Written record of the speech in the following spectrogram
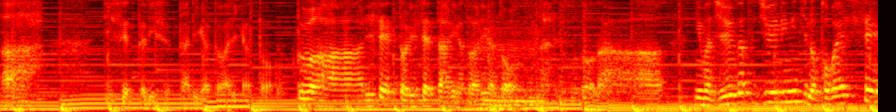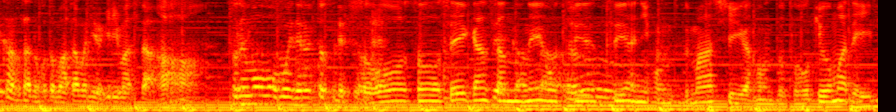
ああリセットリセットありがとうありがとう。ねうわーリセットリセットありがとうありがとう、うん。なるほどな今10月12日の小林正観さんのことも頭によぎりました。あそれも思い出の一つですあよね。そうそう青函さんのねおつやつやに本当マーシーが本当東京まで行っ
